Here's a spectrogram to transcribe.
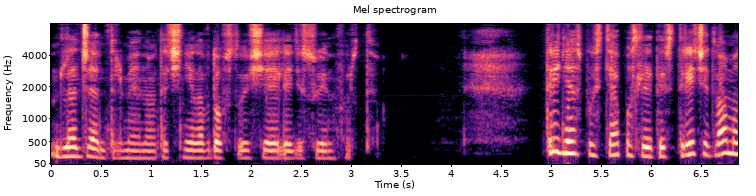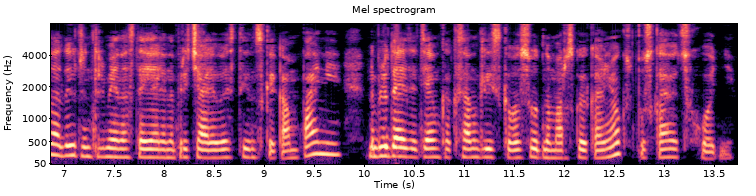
«Для джентльмена», — уточнила вдовствующая леди Суинфорд. Три дня спустя после этой встречи два молодых джентльмена стояли на причале Вестинской компании, наблюдая за тем, как с английского судна «Морской конек» спускают сходни.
